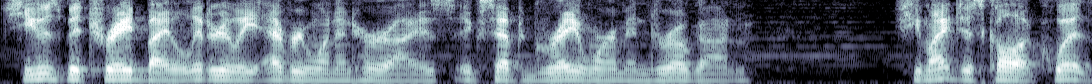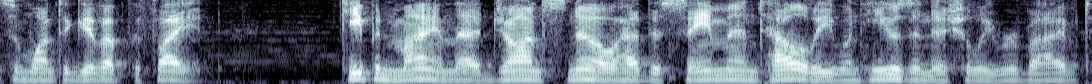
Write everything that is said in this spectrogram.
She was betrayed by literally everyone in her eyes, except Grey Worm and Drogon. She might just call it quits and want to give up the fight. Keep in mind that Jon Snow had the same mentality when he was initially revived.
